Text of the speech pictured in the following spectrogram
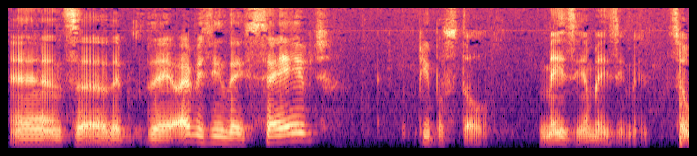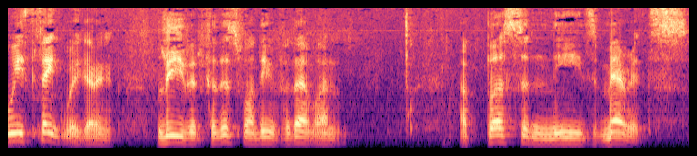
And so they, they, everything they saved, people stole. Amazing, amazing, man. So we think we're going to leave it for this one, leave it for that one. A person needs merits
